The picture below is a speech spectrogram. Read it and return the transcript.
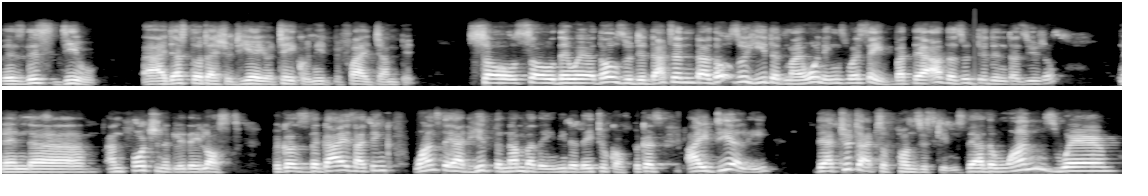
there's this deal. I just thought I should hear your take on it before I jump in." So, so there were those who did that, and uh, those who heeded my warnings were safe. But there are others who didn't, as usual, and uh, unfortunately, they lost because the guys, I think, once they had hit the number they needed, they took off. Because ideally, there are two types of Ponzi schemes. There are the ones where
